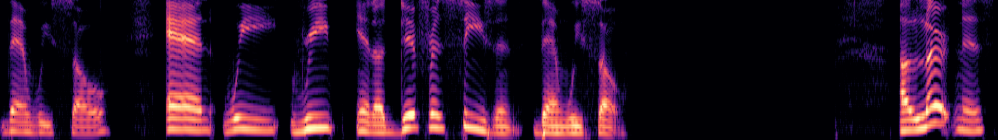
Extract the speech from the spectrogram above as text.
than we sow, and we reap in a different season than we sow. Alertness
